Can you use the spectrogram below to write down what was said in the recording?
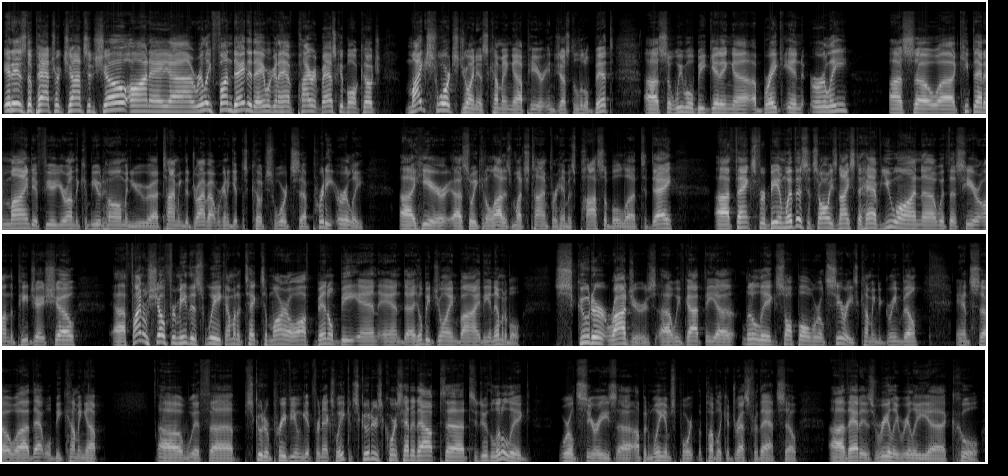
It is the Patrick Johnson Show on a uh, really fun day today. We're going to have Pirate basketball coach Mike Schwartz join us coming up here in just a little bit. Uh, so we will be getting a, a break in early. Uh, so uh, keep that in mind if you're, you're, on the commute home and you're uh, timing the drive out. We're going to get this Coach Schwartz uh, pretty early here so we can allot as much time for him as possible today. Uh, thanks for being with us. It's always nice to have you on uh, with us here on the PJ Show. Uh, final show for me this week. I'm going to take tomorrow off. Ben will be in, and uh, he'll be joined by the inimitable Scooter Rogers. Uh, we've got the uh, Little League Softball World Series coming to Greenville, and so that will be coming up with Scooter previewing it for next week. And Scooter's, of course, headed out to do the Little League World Series uh, up in Williamsport, the public address for that. So uh, that is really, really uh, cool.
